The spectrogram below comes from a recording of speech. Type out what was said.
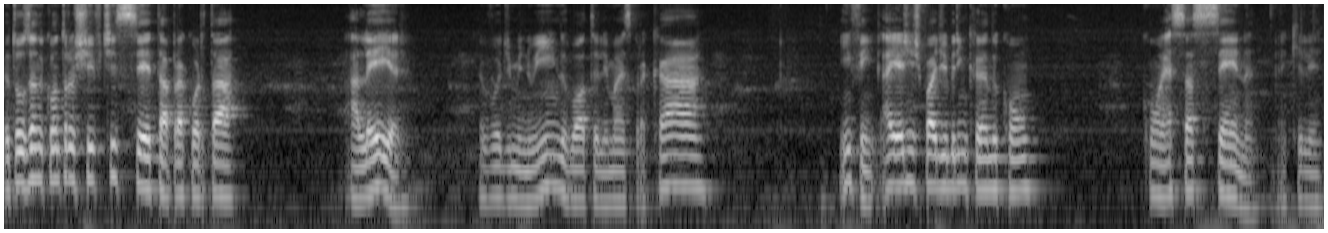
Eu estou usando Ctrl Shift C, tá, para cortar a layer. Eu vou diminuindo, boto ele mais para cá. Enfim, aí a gente pode ir brincando com com essa cena, aquele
